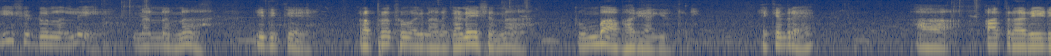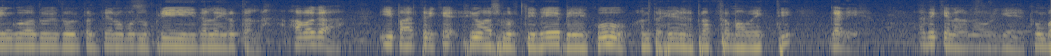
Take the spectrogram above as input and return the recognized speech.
ಈ ಶೆಡ್ಯೂಲ್ನಲ್ಲಿ ನನ್ನನ್ನು ಇದಕ್ಕೆ ಪ್ರಪ್ರಥಮವಾಗಿ ನಾನು ಗಣೇಶನ್ನು ತುಂಬ ಆಭಾರಿಯಾಗಿರ್ತೀನಿ. ಏಕೆಂದರೆ ಪಾತ್ರ ರೀಡಿಂಗು ಅದು ಇದು ಅಂತಂತೇನೋ ಮೊದಲು ಪ್ರೀ ಇದೆಲ್ಲ ಇರುತ್ತಲ್ಲ. ಆವಾಗ ಈ ಪಾತ್ರಕ್ಕೆ ಶ್ರೀನಿವಾಸ ಮೂರ್ತಿನೇ ಬೇಕು ಅಂತ ಹೇಳಿದ ಪ್ರಥಮ ವ್ಯಕ್ತಿ ಗಣೇಶ್. ಅದಕ್ಕೆ ನಾನು ಅವರಿಗೆ ತುಂಬ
